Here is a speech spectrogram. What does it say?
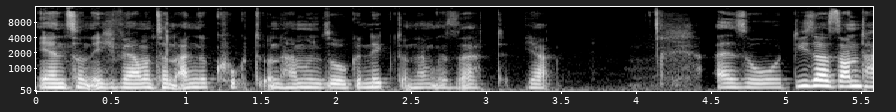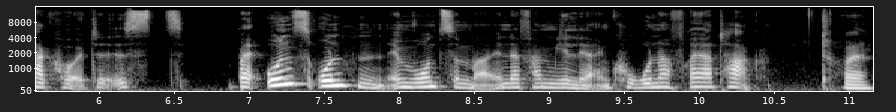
Jens und ich, wir haben uns dann angeguckt und haben so genickt und haben gesagt, ja. Also dieser Sonntag heute ist bei uns unten im Wohnzimmer in der Familie ein Corona-freier Tag. Toll.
